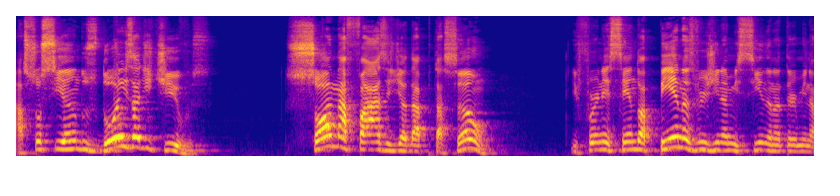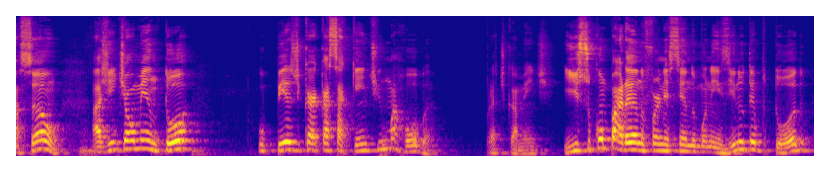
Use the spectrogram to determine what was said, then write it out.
associando os dois aditivos só na fase de adaptação, e fornecendo apenas virginamicina na terminação, a gente aumentou o peso de carcaça quente em uma arroba, praticamente. E isso comparando fornecendo monenzina o tempo todo,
